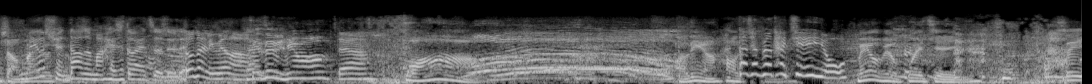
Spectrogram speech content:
小没有选到的吗？还是都在这，对不对？都在里面了。在这里面吗？对啊。哇，好令人好奇大。家不要太介意哦。没有没有，不会介意。所以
